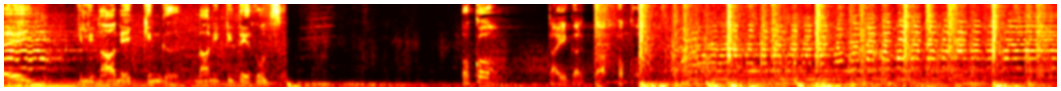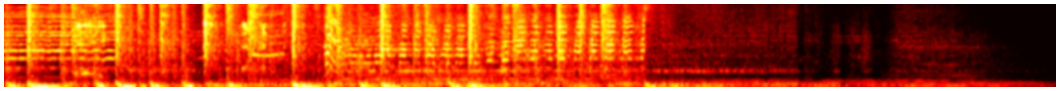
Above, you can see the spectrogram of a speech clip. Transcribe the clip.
ಏಯ್ ಇಲ್ಲಿ ನಾನೇ ಕಿಂಗ್. ನಾನಿಟ್ಟಿದ್ದೆ ರೂಲ್ಸ್. ಹೊಕ್ಕೋ. ಟೈಗರ್ ಕಾ ಹೊಕ್ಕೋ.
